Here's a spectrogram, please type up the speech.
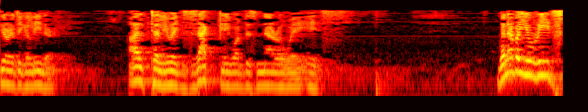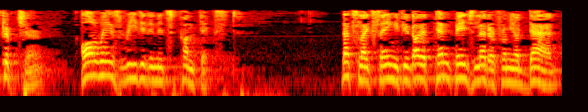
theoretical either. I'll tell you exactly what this narrow way is. Whenever you read scripture, always read it in its context. That's like saying if you got a 10 page letter from your dad,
